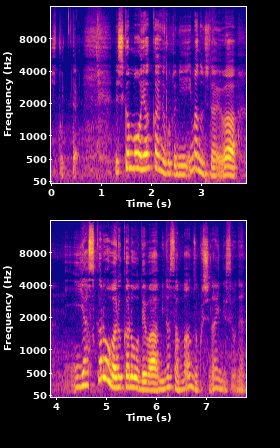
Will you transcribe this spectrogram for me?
人って。でしかも厄介なことに今の時代は安かろう悪かろうでは皆さん満足しないんですよね。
